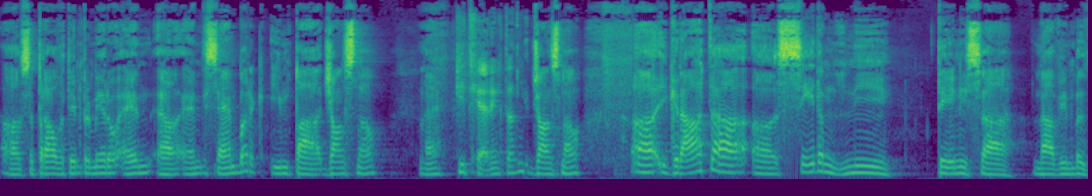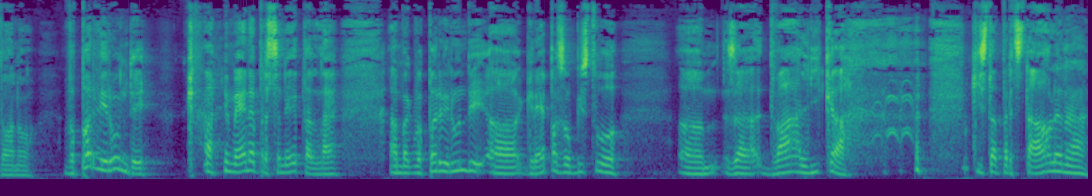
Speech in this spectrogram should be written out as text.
uh, se pravi v tem primeru en, uh, Andy Samberg in pa John Snow. Ne, Kit Harrington. John Snow, uh, igrata uh, sedem dni tenisa na Wimbledonu v prvi rundi, kar je mene presenetilo. ne. Ampak v prvi rundi uh, gre pa za v bistvu um, za dva lika, ki sta predstavljena.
